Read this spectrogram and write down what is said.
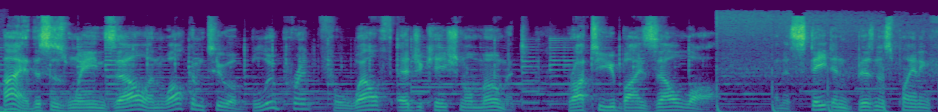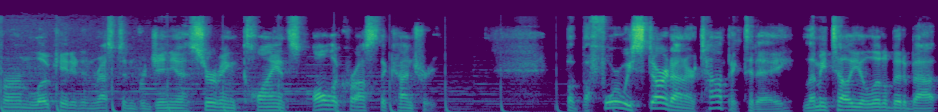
Hi, this is Wayne Zell, and welcome to a Blueprint for Wealth educational moment brought to you by Zell Law an estate and business planning firm located in Reston, Virginia, serving clients all across the country. But before we start on our topic today, let me tell you a little bit about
